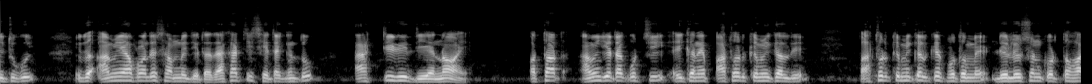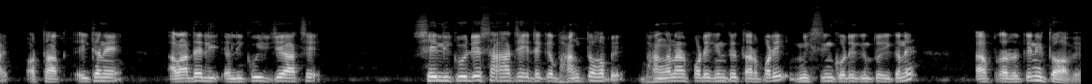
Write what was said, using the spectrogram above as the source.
এইটুকুই। কিন্তু আমি আপনাদের সামনে যেটা দেখাচ্ছি, সেটা কিন্তু আরটিডি দিয়ে নয়। অর্থাৎ আমি যেটা করছি, এইখানে পাথর কেমিক্যাল দিয়ে, পাথর কেমিক্যালকে প্রথমে ডেলিউশন করতে হয়। অর্থাৎ এইখানে আলাদা লিকুইড যে আছে, সেই লিকুইডের সাহায্যে এটাকে ভাঙতে হবে। ভাঙানোর পরে কিন্তু তারপরে মিক্সিং করে কিন্তু এখানে আপনাদেরকে নিতে হবে।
